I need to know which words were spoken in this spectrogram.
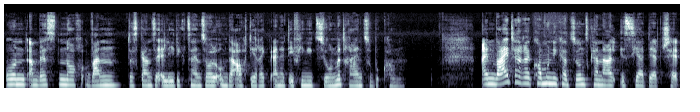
und am besten noch, wann das Ganze erledigt sein soll, um da auch direkt eine Definition mit reinzubekommen. Ein weiterer Kommunikationskanal ist ja der Chat.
